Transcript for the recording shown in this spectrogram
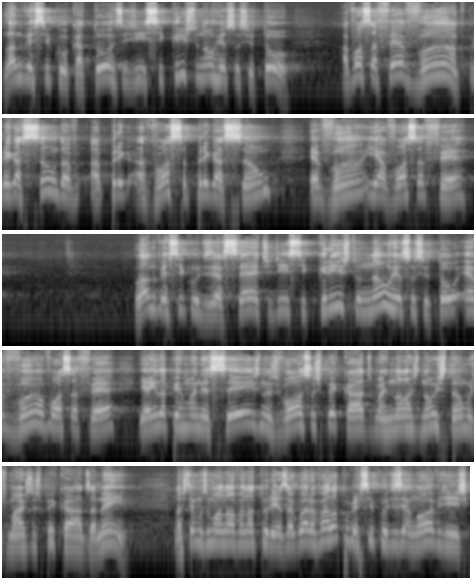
Lá no versículo 14 diz: Se Cristo não ressuscitou, a vossa fé é vã, a pregação da a, a vossa pregação é vã e a vossa fé. Lá no versículo 17 diz: Se Cristo não ressuscitou, é vã a vossa fé e ainda permaneceis nos vossos pecados, mas nós não estamos mais nos pecados. Amém? Nós temos uma nova natureza. Agora vai lá para o versículo 19 diz:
